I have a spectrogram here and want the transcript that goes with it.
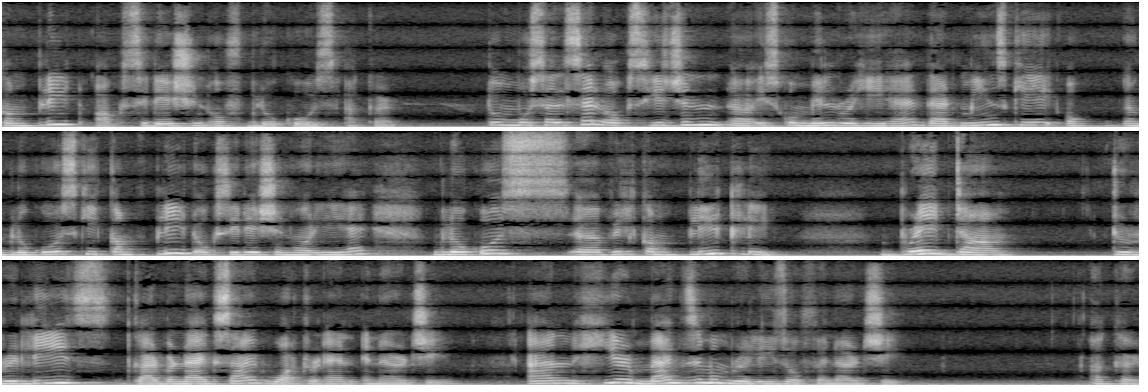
complete oxidation of glucose occur तो मुसलसल ऑक्सीजन इसको मिल रही है। दैट मीन्स कि ग्लूकोज की कंप्लीट ऑक्सीडेशन हो रही है। Glucose will completely break down to release carbon dioxide water and energy and here, maximum release of energy occur.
